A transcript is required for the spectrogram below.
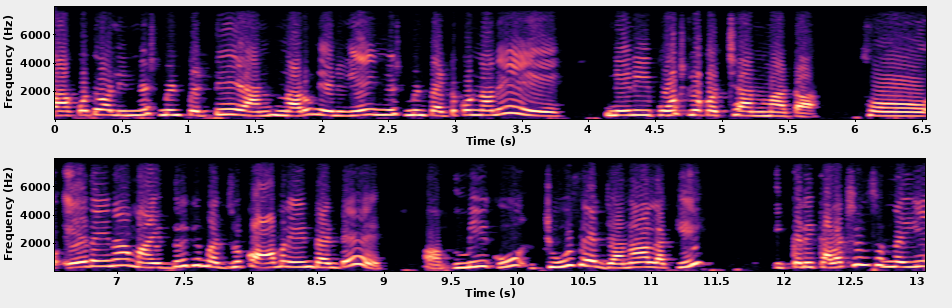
కాకపోతే వాళ్ళు ఇన్వెస్ట్మెంట్ పెట్టి అంటున్నారు. నేను ఏ ఇన్వెస్ట్మెంట్ పెట్టకుండానే నేను ఈ పోస్ట్లోకి వచ్చాను అనమాట సో ఏదైనా మా ఇద్దరికి మధ్యలో కామన్ ఏంటంటే మీకు చూసే జనాలకి ఇక్కడ కలెక్షన్స్ ఉన్నాయి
